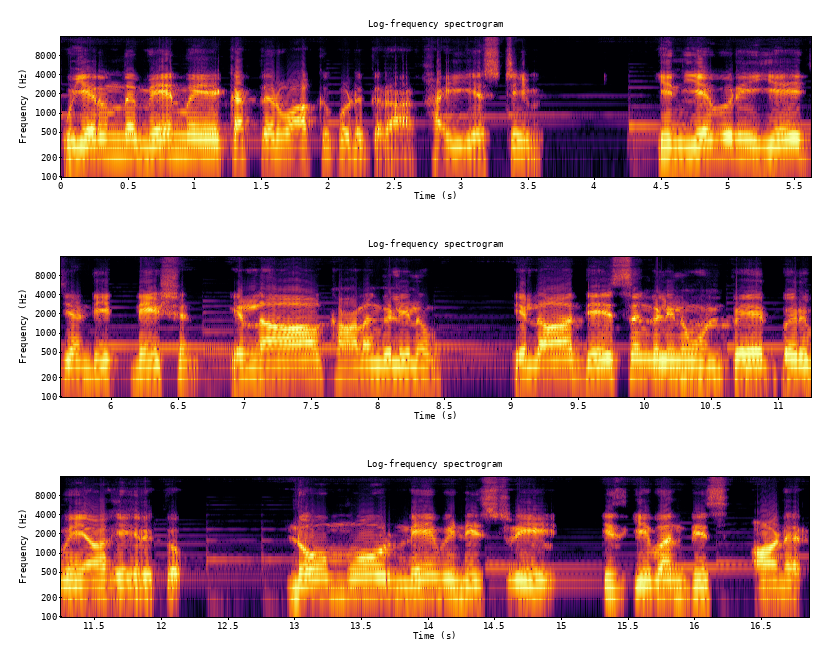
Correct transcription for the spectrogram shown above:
உயர்ந்த மேன்மையை கர்த்தர் வாக்கு கொடுக்கிறார். High esteem in every age and nation எல்லா காலங்களிலும் எல்லா தேசங்களிலும் உன் பெயர் பெருமையாக இருக்கும். No more name in history is given this honour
